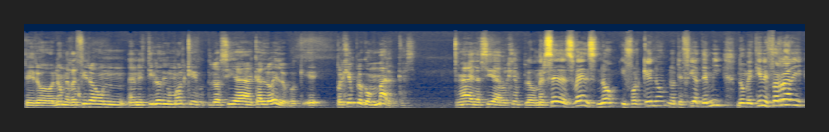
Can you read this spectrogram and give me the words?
Pero no, me refiero a un, a un estilo de humor que lo hacía Carlos Elo, porque, eh, por ejemplo, con marcas. Ah, él hacía, por ejemplo, Mercedes-Benz, no, ¿y por qué no? No te fías de mí, no me tiene Ferrari,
